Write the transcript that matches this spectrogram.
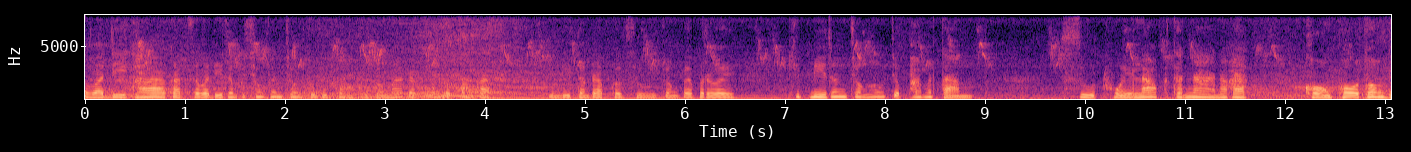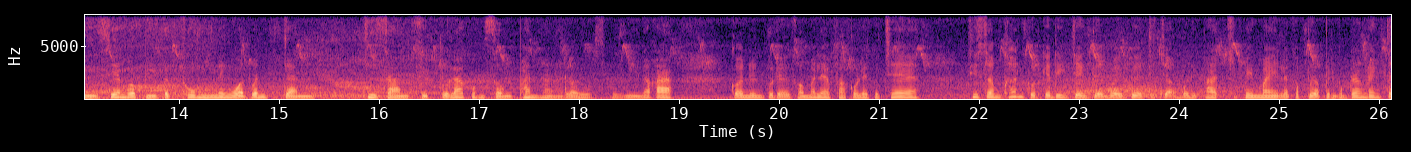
สวัสดีค่ะกับสวัสดีท่านผู้ชมแฟนชมทุกท่านที่เข้ามารับชมรับฟังค่ะยินดีต้อนรับเข้าสู่ช่องแปรเปรยคลิปนี้ทั้งช่องเราจะพามาตาม สูตรหวยเล่าพัฒนานะคะ ของพอท่องดีเซียนวปีปทุมในงวดวันจันทร์ที่ 30 ตุลาคม 2566 นี้นะคะ ก่อนอื่นผู้ใดเขามาแล้วฝากกดไลค์กดแชร์ที่สำคัญกดกระดิ่งแจ้งเตือนไว้เพื่อที่จะบริพาดคลิปใหม่ๆแล้วก็เพื่อเป็นกำลังแรงใจ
